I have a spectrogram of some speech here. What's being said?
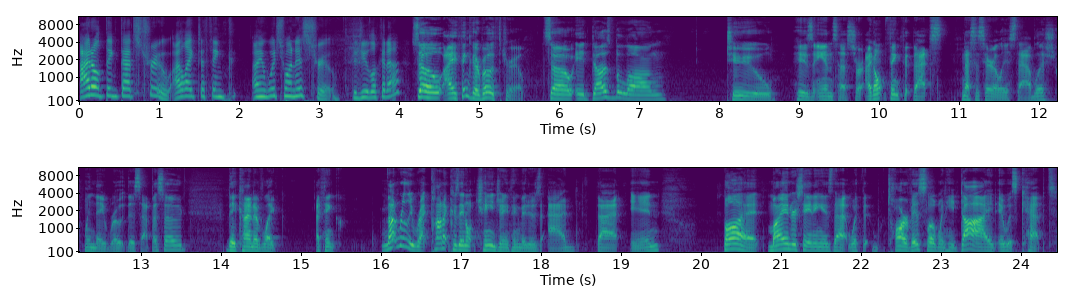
I don't think that's true. I like to think. I mean, which one is true? Did you look it up? So I think they're both true. So it does belong to his ancestor. I don't think that that's necessarily established when they wrote this episode. They kind of like, I think, not really retcon it because they don't change anything. They just add that in. But my understanding is that with Tar Vizsla, when he died, it was kept.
